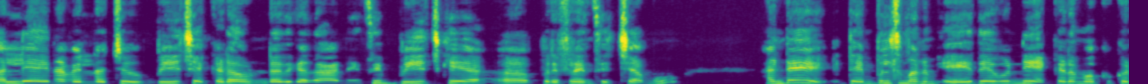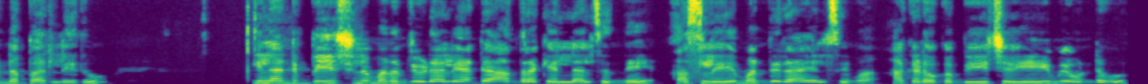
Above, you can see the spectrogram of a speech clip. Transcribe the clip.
మళ్ళీ అయినా వెళ్ళొచ్చు బీచ్ ఎక్కడ ఉండదు కదా అనేసి బీచ్కి ప్రిఫరెన్స్ ఇచ్చాము. అంటే టెంపుల్స్ మనం ఏ దేవుణ్ణి ఎక్కడ మొక్కుకున్నా పర్లేదు. ఇలాంటి బీచ్లు మనం చూడాలి అంటే ఆంధ్రాకి వెళ్ళాల్సిందే. అసలు ఏమంది రాయలసీమ? అక్కడ ఒక బీచ్ ఏమీ ఉండవు.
